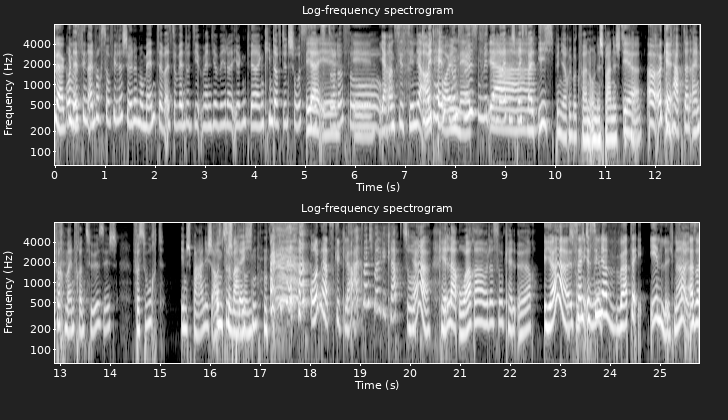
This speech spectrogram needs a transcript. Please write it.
Sehr gut. Und es sind einfach so viele schöne Momente. Weißt du, wenn du die, wenn dir wieder irgendwer ein Kind auf den Schoß setzt ja, eh, oder so. Eh. Ja, Oder und sie sind ja du auch mit Händen voll und nett. Füßen mit ja. den Leuten sprichst, weil ich bin ja rübergefahren, ohne Spanisch zu Ja. können. Oh, okay. Und habe dann einfach mein Französisch versucht in Spanisch auszusprechen. Und hat's geklappt? Hat manchmal geklappt, so Ja. Kella Ora oder so, Kel Ör. Ja, es sind, es sind ja. Wörter ähnlich. Ne? Voll. Also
